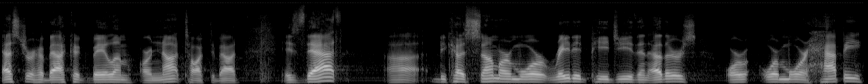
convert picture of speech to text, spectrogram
Esther, Habakkuk, Balaam, are not talked about? Is that uh, because some are more rated PG than others, or, or more happy?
